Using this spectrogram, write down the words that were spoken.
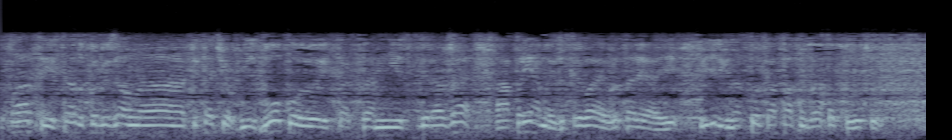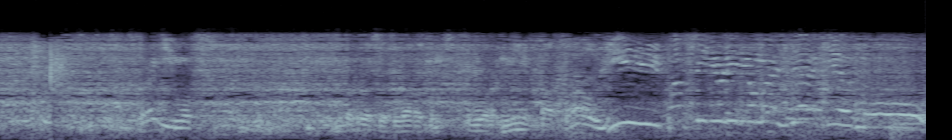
взял пас и сразу побежал на пятачок. Не сбоку, как там, не с виража, а прямо и закрывая вратаря. И видели, насколько опасный бросок получился. Ибрагимов бросил поворотом створ, не попал. И под синюю линию Мазякин! Ну,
